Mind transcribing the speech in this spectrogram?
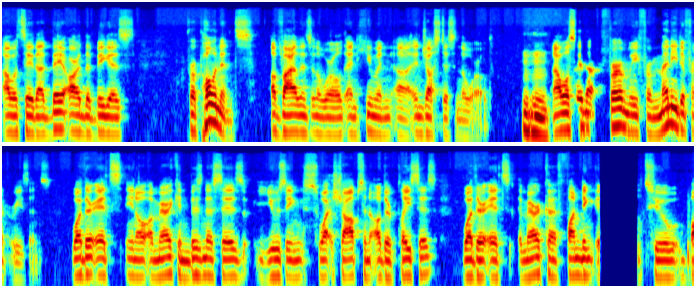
I would say that they are the biggest proponents of violence in the world and human uh, injustice in the world. Mm-hmm. And I will say that firmly for many different reasons. Whether it's you know American businesses using sweatshops in other places, whether it's America funding to uh,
